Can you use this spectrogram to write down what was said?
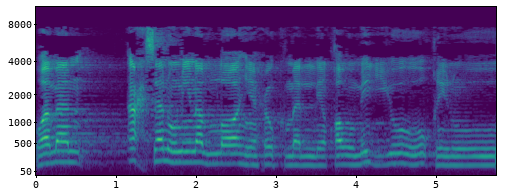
ومن أحسن من الله حكما لقوم يوقنون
